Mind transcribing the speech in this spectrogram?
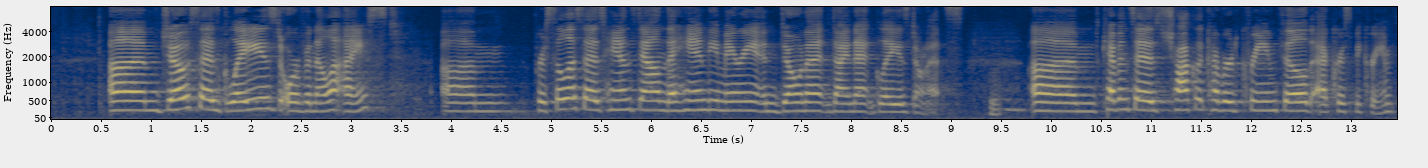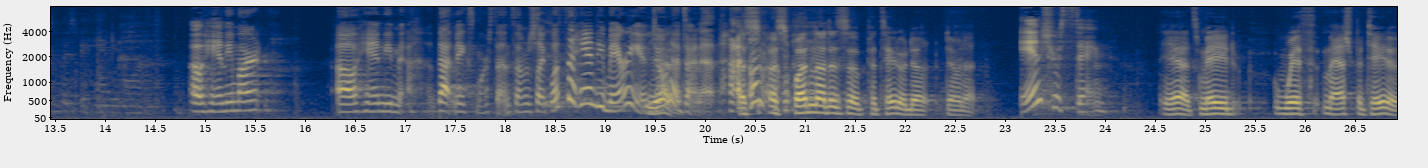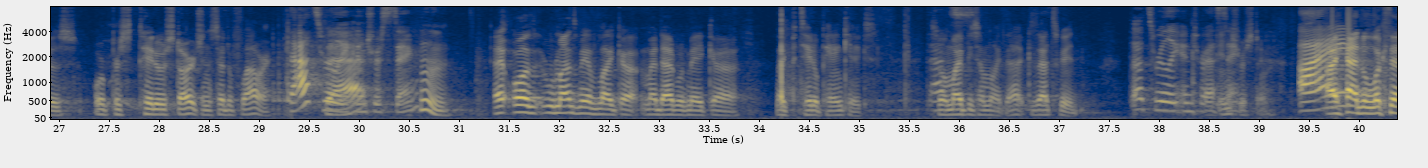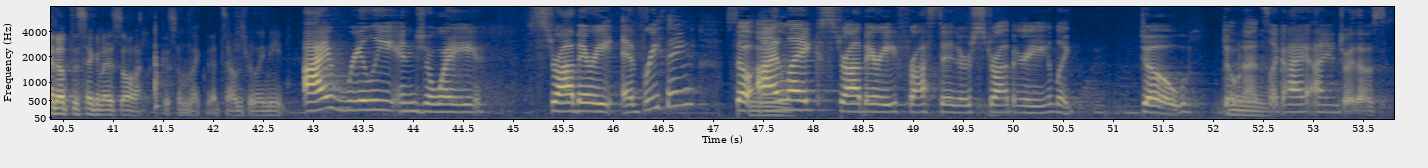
Um, Joe says glazed or vanilla iced. Um, Priscilla says hands down the Handy Mary and Donut Dinette glazed donuts. Um, Kevin says chocolate covered cream filled at Krispy Kreme. Oh, Handy Mart. Oh, Handy. Ma- That makes more sense. I'm just like, what's a Handy Mary and Yeah. Donut? I A, a spud nut is a potato don- donut. Interesting. Yeah, it's made with mashed potatoes or potato starch instead of flour. That's really That? interesting. Eh, well, it reminds me of like uh, my dad would make uh, like potato pancakes. So it might be something like that because that's good. That's really interesting. Interesting. I, I had to look that up the second I saw it because I'm like, that sounds really neat. I really enjoy strawberry everything. So I mm. like strawberry frosted or strawberry like dough donuts. Mm. Like I, I enjoy those.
